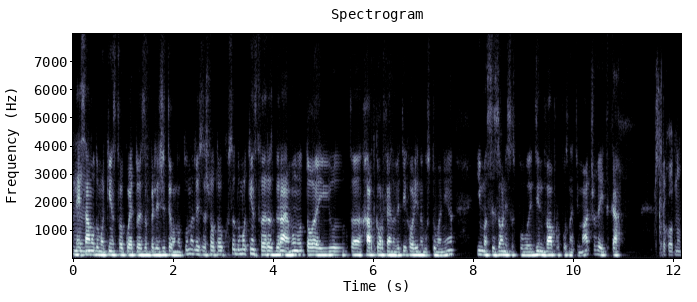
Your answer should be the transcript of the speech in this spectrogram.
Не само домакинства, което е забележителното, нали? защото ако са домакинства е разбираемо, но той е и от а, хардкор феновете и ходи на гостувания. Има сезони с по един-два пропуснати матчове и така. Страхотно.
